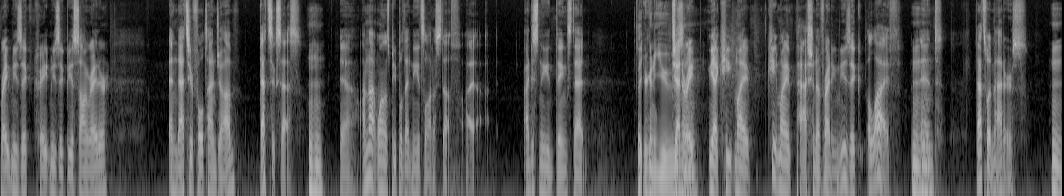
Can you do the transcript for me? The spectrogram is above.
write music, create music, be a songwriter, and that's your full time job, that's success. mm-hmm. Yeah, I'm not one of those people that needs a lot of stuff. I I just need things that that you're gonna use generate yeah keep my keep my passion of writing music alive, and, Mhm. and that's what matters. Hmm.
